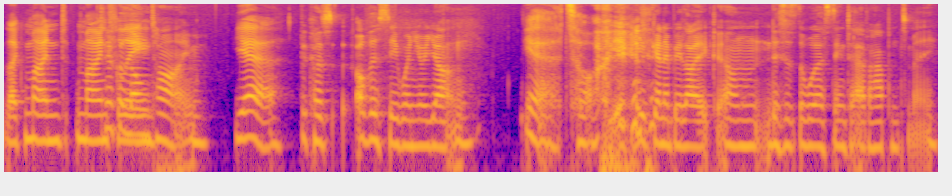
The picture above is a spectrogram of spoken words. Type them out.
Like mind mindfully. Took a long time yeah, because obviously when you're young, yeah, it's hard. you're going to be like, um, this is the worst thing to ever happen to me.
